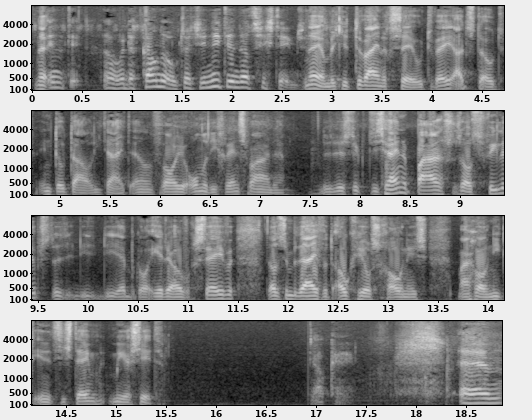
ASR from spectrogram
nee. in het oh, dat kan ook, dat je niet in dat systeem zit. Nee, omdat je te weinig CO2 uitstoot in totaliteit. En dan val je onder die grenswaarden. Dus, dus er zijn een paar, zoals Philips, die, die heb ik al eerder over geschreven. Dat is een bedrijf dat ook heel schoon is, maar gewoon niet in het systeem meer zit. Oké. Um,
